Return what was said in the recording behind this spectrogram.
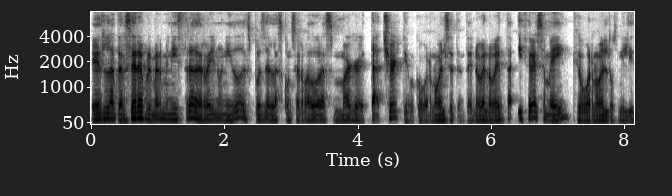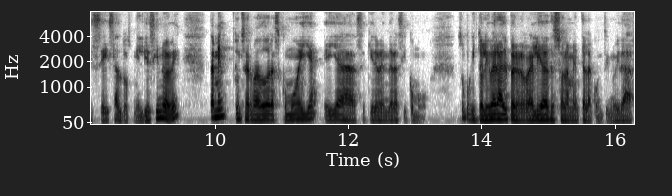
Es la tercera primer ministra de Reino Unido después de las conservadoras Margaret Thatcher, que gobernó el 79 al 90, y Theresa May, que gobernó el 2016 al 2019. También conservadoras como ella. Ella se quiere vender así como es un poquito liberal, pero en realidad es solamente la continuidad.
